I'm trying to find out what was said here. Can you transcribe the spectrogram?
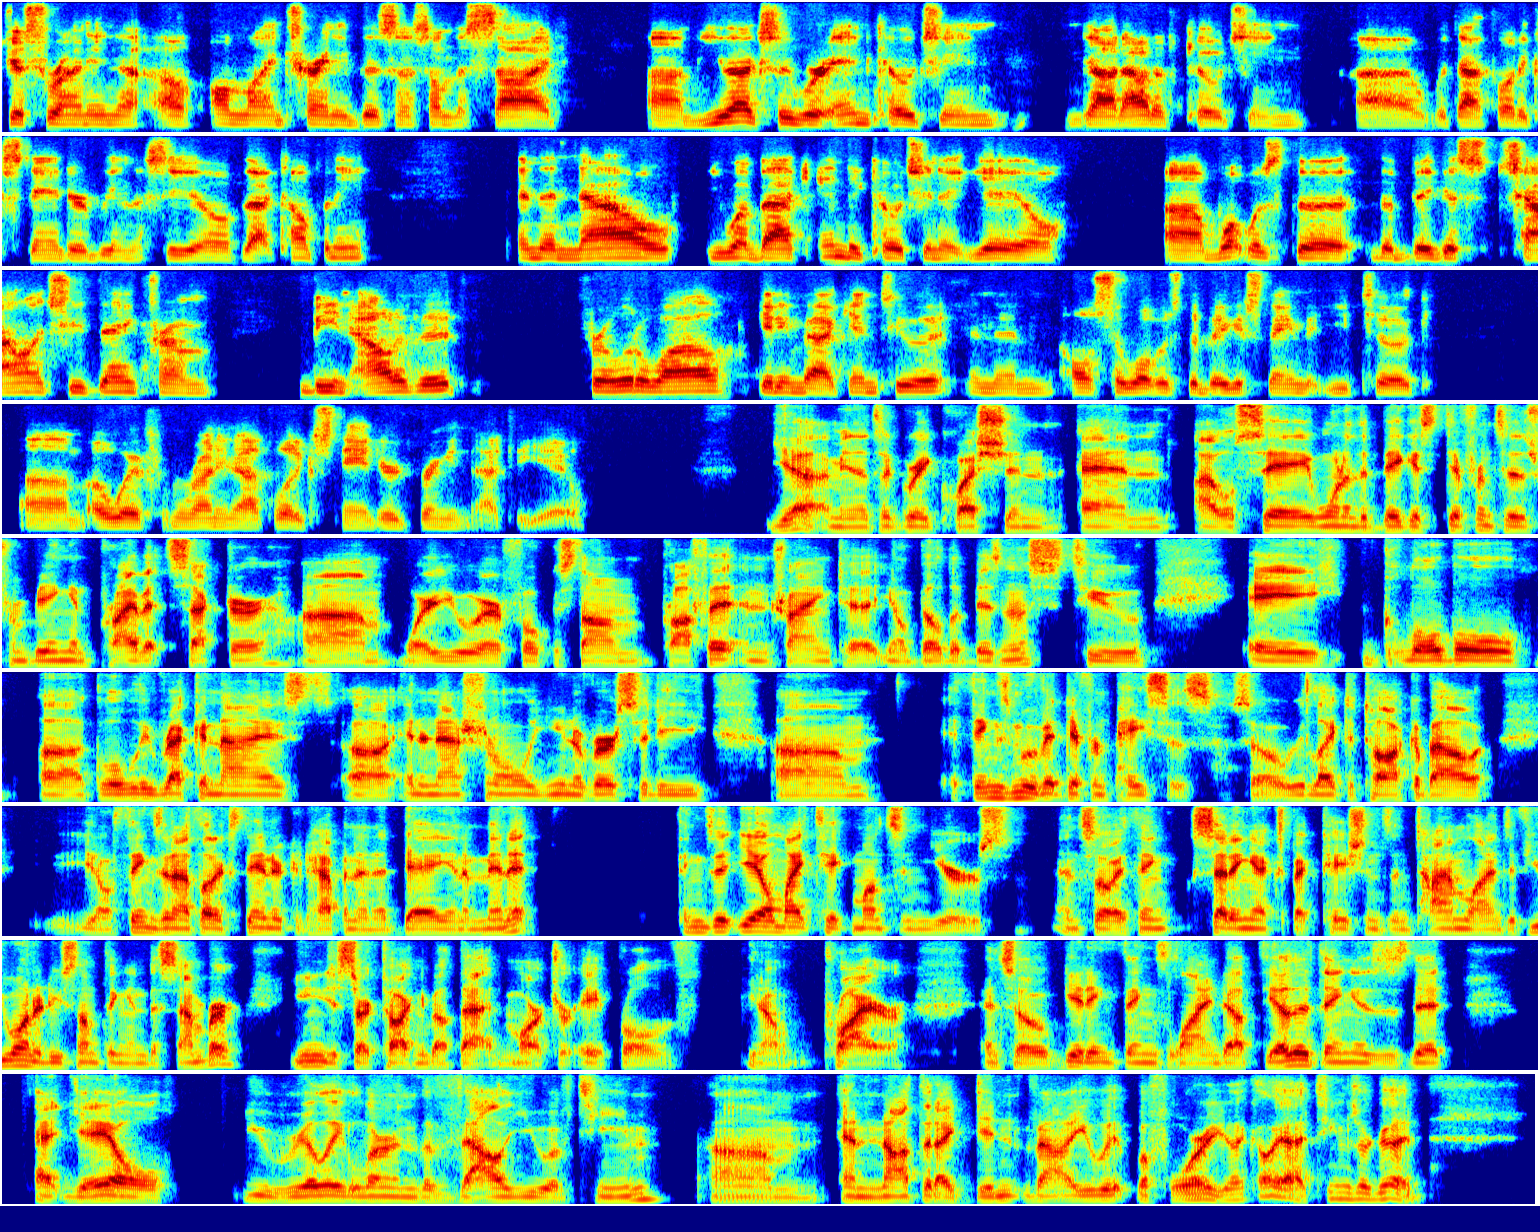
just running an online training business on the side. Um, you actually were in coaching, got out of coaching uh, with Athletic Standard, being the CEO of that company, and then now you went back into coaching at Yale um, what was the the biggest challenge you think from being out of it for a little while, getting back into it, and then also what was the biggest thing that you took um, away from running athletic standard, bringing that to Yale? Yeah, I mean that's a great question, and I will say one of the biggest differences from being in private sector, um, where you were focused on profit and trying to you know build a business, to a global, uh, globally recognized uh, international university um, things move at different paces. So we'd like to talk about, you know, things in athletic standard could happen in a day, in a minute. Things at Yale might take months and years. And so I think setting expectations and timelines, if you want to do something in December, you need to start talking about that in March or April of, you know, prior. And so getting things lined up. The other thing is, is that at Yale, you really learn the value of team. Um, and not that I didn't value it before. You're like, oh yeah, teams are good.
